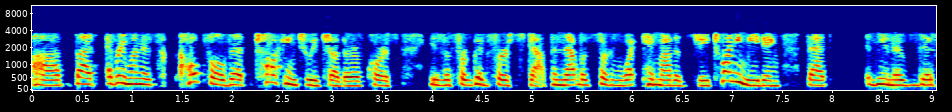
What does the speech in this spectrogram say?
uh, but everyone is hopeful that talking to each other, of course, is a for good first step. And that was sort of what came out of the G20 meeting that you know this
